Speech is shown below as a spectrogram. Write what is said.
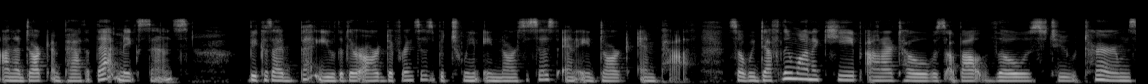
on a dark empath if that makes sense because I bet you that there are differences between a narcissist and a dark empath. So we definitely want to keep on our toes about those two terms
